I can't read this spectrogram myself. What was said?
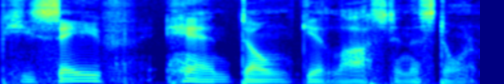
be safe, and don't get lost in the storm.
